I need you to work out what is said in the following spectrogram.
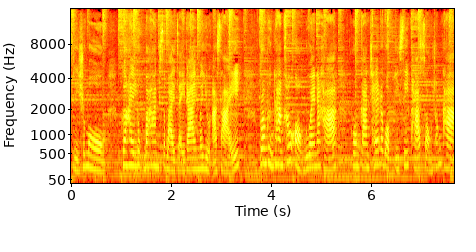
24 ชั่วโมง เพื่อให้ลูกบ้านสบายใจได้เมื่ออยู่อาศัย รวมถึงทางเข้าออกด้วยนะคะ โครงการใช้ระบบ Easy Pass 2 ช่องทาง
